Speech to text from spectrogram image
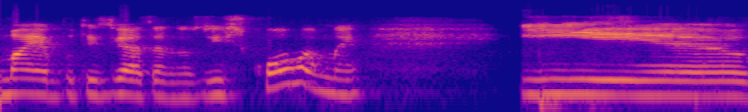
має, бути зв'язано з військовими. І е,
